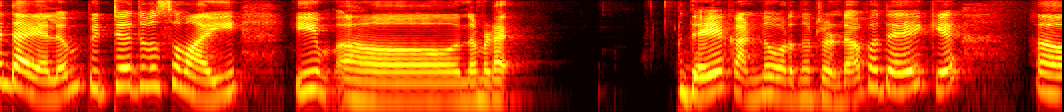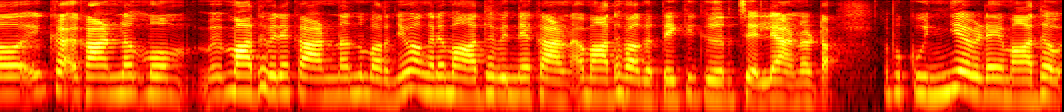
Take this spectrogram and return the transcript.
എന്തായാലും പിറ്റേ ദിവസമായി ഈ നമ്മുടെ ദയ കണ്ണ് തുറന്നിട്ടുണ്ട്. അപ്പോൾ ദയയ്ക്ക് കാണണം മാധവിനെ കാണണം എന്ന് പറഞ്ഞു. അങ്ങനെ മാധവിനെ കാണ മാധവ് അകത്തേക്ക് കയറി ചെല്ലാണ് കേട്ടോ. അപ്പോൾ കുഞ്ഞെവിടെ? മാധവ്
